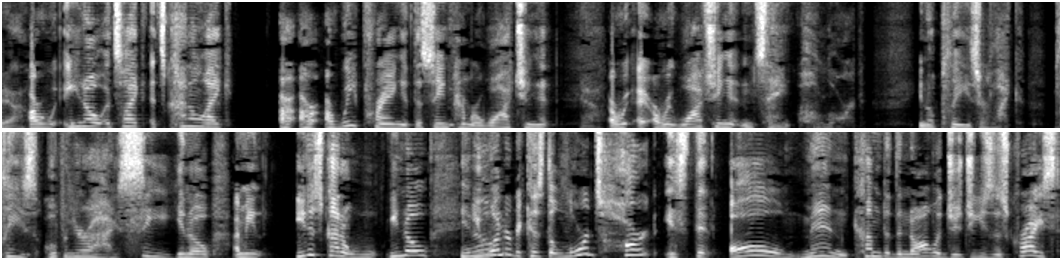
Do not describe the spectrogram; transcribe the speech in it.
Yeah. Are we, you know, it's like, it's kind of like, are, are, are we praying at the same time we're watching it? Yeah. Are we, are we watching it and saying, oh Lord, you know, please, or like, please open your eyes, see, you know, I mean, you just gotta, you know, you, know- wonder because the Lord's heart is that all men come to the knowledge of Jesus Christ,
